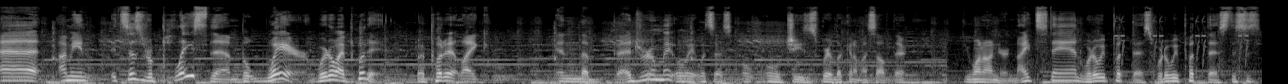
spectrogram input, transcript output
Uh, I mean, it says replace them, but where? Where do I put it? Do I put it like in the bedroom? Oh wait, what's this? Oh, oh Jesus, we're looking at myself there. Do you want it on your nightstand? Where do we put this? Where do we put this? This is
